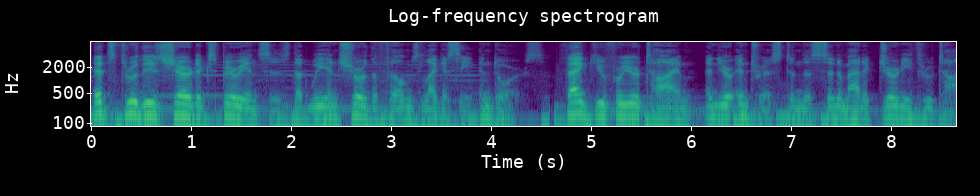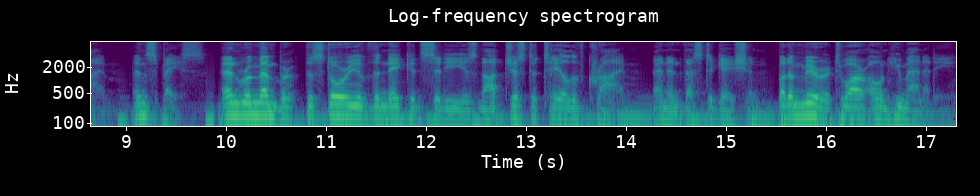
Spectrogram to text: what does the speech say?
It's through these shared experiences that we ensure the film's legacy endures. Thank you for your time and your interest in this cinematic journey through time and space. And remember, the story of the Naked City is not just a tale of crime and investigation, but a mirror to our own humanity.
